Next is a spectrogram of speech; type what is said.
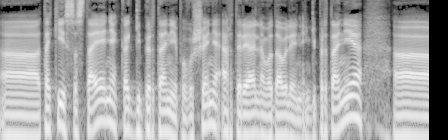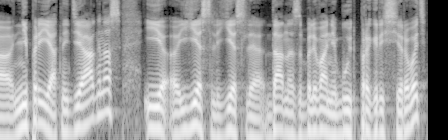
э, такие состояния, как гипертония, повышение артериального давления. Гипертония э, неприятный диагноз, и э, если, если данное заболевание будет прогрессировать,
